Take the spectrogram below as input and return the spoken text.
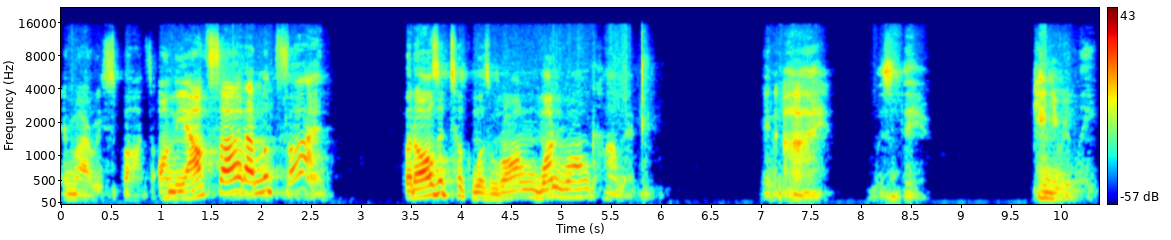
and my response. On the outside, I looked fine. But all it took was wrong, one wrong comment, and I was there. Can you relate?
